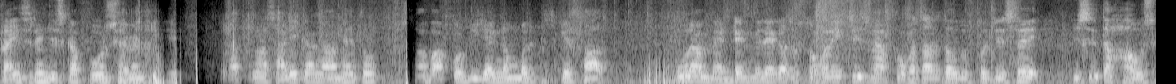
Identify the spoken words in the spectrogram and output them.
प्राइस रेंज इसका फोर सेवेंटी है। रत्ना साड़ी का नाम है तो सब आपको डिज़ाइन नंबर के साथ पूरा मेंटेन मिलेगा। दोस्तों, और एक चीज़ मैं आपको बता देता हूँ दोस्तों, जैसे इसी द हाउस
